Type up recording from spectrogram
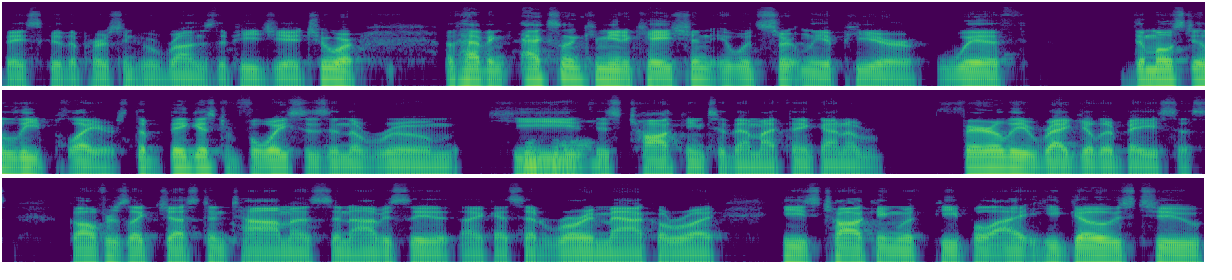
basically the person who runs the PGA Tour of having excellent communication. It would certainly appear with the most elite players, the biggest voices in the room. He mm-hmm. is talking to them, I think, on a fairly regular basis. Golfers like Justin Thomas and obviously, like I said, Rory McIlroy. He's talking with people. I, he goes to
